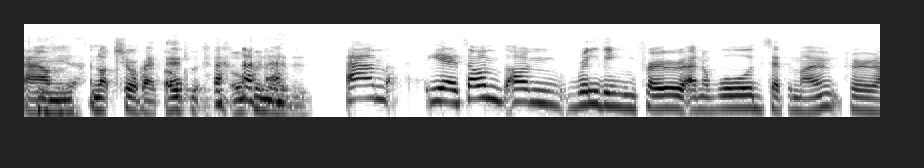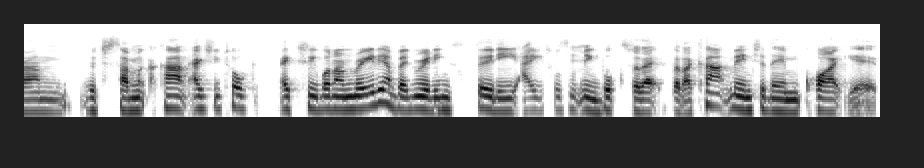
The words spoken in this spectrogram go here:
Um, Yeah. I'm not sure about that. Open open ended. Um, yeah, so I'm I'm reading for an awards at the moment for um, which some I can't actually talk actually what I'm reading. I've been reading 38 or something books for that, but I can't mention them quite yet.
